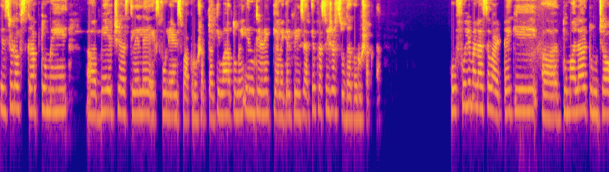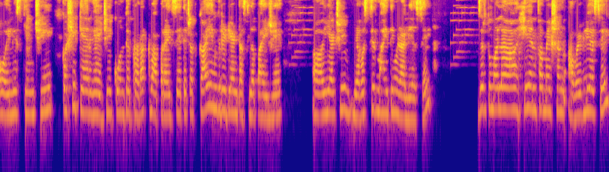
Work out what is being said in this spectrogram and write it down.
इन्स्टेड ऑफ स्क्रब तुम्ही बी असलेले एक्सफोलियंट्स वापरू शकता किंवा तुम्ही इन क्लिनिक केमिकल पील सारखे प्रोसिजर सुद्धा करू शकता. होपफुली मला असं वाटतंय की तुम्हाला तुमच्या ऑइली स्किनची कशी केअर घ्यायची कोणते प्रोडक्ट वापरायचे त्याच्यात काय इन्ग्रेडियंट असलं पाहिजे याची व्यवस्थित माहिती मिळाली असेल. जर तुम्हाला ही इन्फॉर्मेशन आवडली असेल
